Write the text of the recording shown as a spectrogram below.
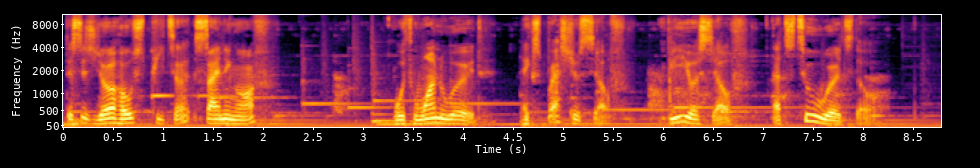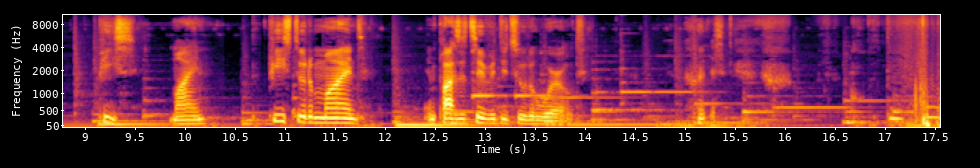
This is your host Peter signing off with one word. Express yourself. Be yourself. That's two words though. Peace mind. Peace to the mind and positivity to the world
